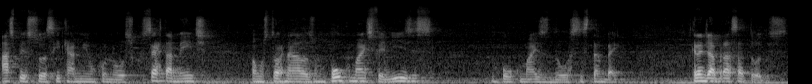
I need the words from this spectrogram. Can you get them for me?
às pessoas que caminham conosco. Certamente vamos torná-las um pouco mais felizes, um pouco mais doces também. Grande abraço a todos.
